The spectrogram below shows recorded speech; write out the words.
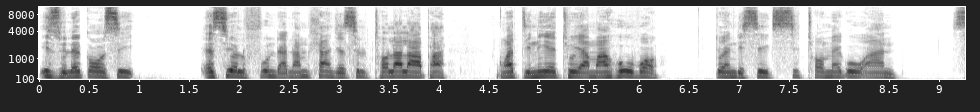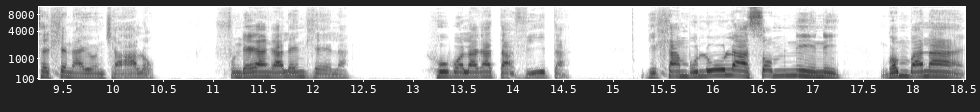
Izwi lenkosi esiyolifunda namhlanje silithola lapha ncwadini yethu yamahubo 26 sithome ku1 sehle nayo njalo. Fundeka ngalendlela hubo laka Davida ngihlambulula somnini ngombana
